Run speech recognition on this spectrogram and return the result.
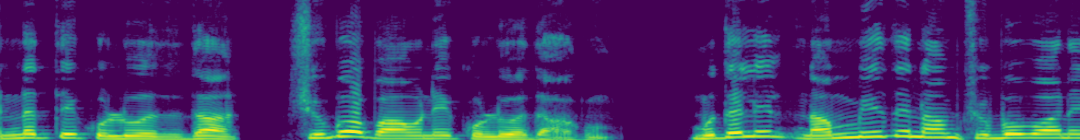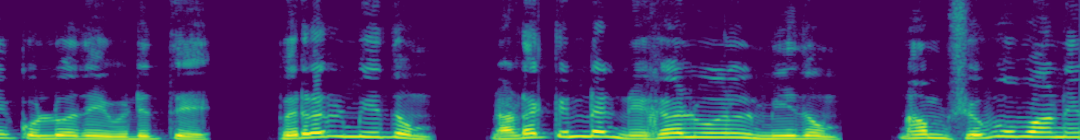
எண்ணத்தை கொள்வதுதான் சுப பாவனை கொள்வதாகும். முதலில் நம் மீது நாம் சுபவானை கொள்வதை விடுத்து பிறர் மீதும் நடக்கின்ற நிகழ்வுகள் மீதும் நாம் சுபபானை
